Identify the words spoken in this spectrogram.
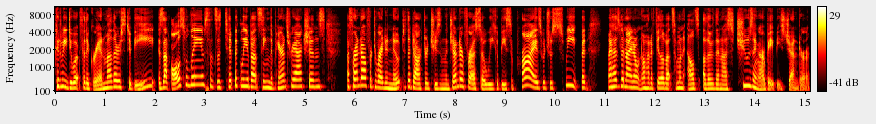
Could we do it for the grandmothers to be? Is that also lame since it's typically about seeing the parents' reactions? A friend offered to write a note to the doctor choosing the gender for us so we could be surprised, which was sweet, but my husband and I don't know how to feel about someone else other than us choosing our baby's gender,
